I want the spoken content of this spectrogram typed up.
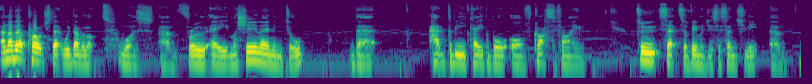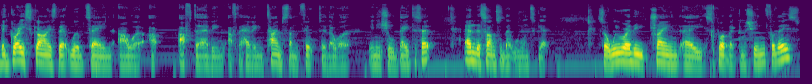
another approach that we developed was um, through a machine learning tool that had to be capable of classifying two sets of images essentially um, the grey skies that we obtain our uh, after having after having timestamp filtered our initial dataset and the sunset that we want to get. So we already trained a support vector machine for this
